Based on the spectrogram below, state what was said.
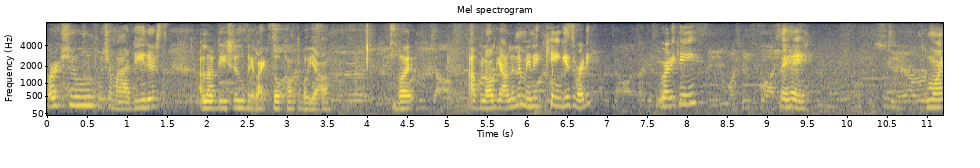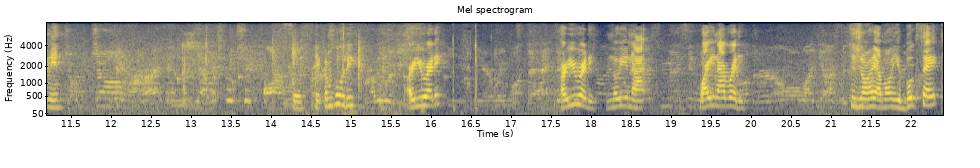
work shoes, which are my Adidas. I love these shoes. They're like so comfortable, y'all. But I'll vlog y'all in a minute. King gets ready. You ready, King? Say hey. Good morning. So here come Pootie. Are you ready? Are you ready? No, you're not. Why you not ready? Because you don't have on your book sack?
